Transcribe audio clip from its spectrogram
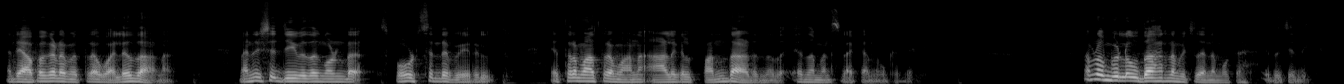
അതിന്റെ അപകടം എത്ര വലുതാണ് മനുഷ്യ ജീവിതം കൊണ്ട് സ്പോർട്സിന്റെ പേരിൽ എത്രമാത്രമാണ് ആളുകൾ പന്താടുന്നത് എന്ന് മനസ്സിലാക്കാൻ നമുക്ക് കഴിയും. നമ്മുടെ മുമ്പിലുള്ള ഉദാഹരണം വെച്ച് തന്നെ നമുക്ക് ഇത് ചിന്തിക്കാം.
